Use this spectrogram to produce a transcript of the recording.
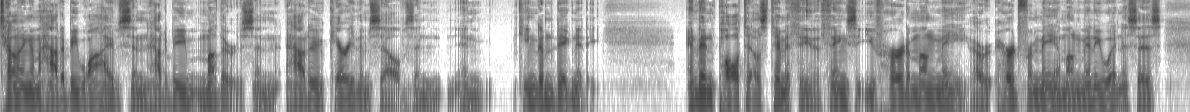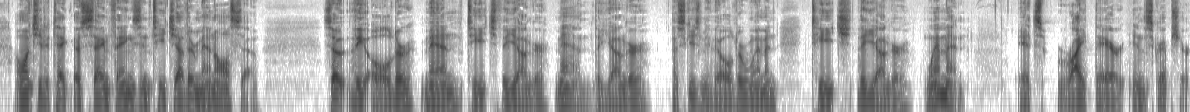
telling them how to be wives and how to be mothers and how to carry themselves in, in kingdom dignity. And then Paul tells Timothy the things that you've heard among me, or heard from me among many witnesses. I want you to take those same things and teach other men also. So the older men teach the younger men. The younger, excuse me, the older women teach the younger women. It's right there in Scripture.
